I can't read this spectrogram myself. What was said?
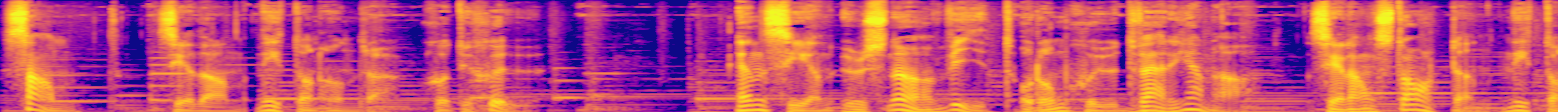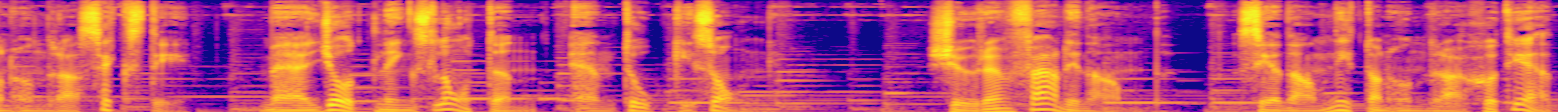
samt sedan 1977. En scen ur Snövit och de sju dvärgarna sedan starten 1960 med jodlingslåten En tokig sång. Tjuren Ferdinand sedan 1971,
